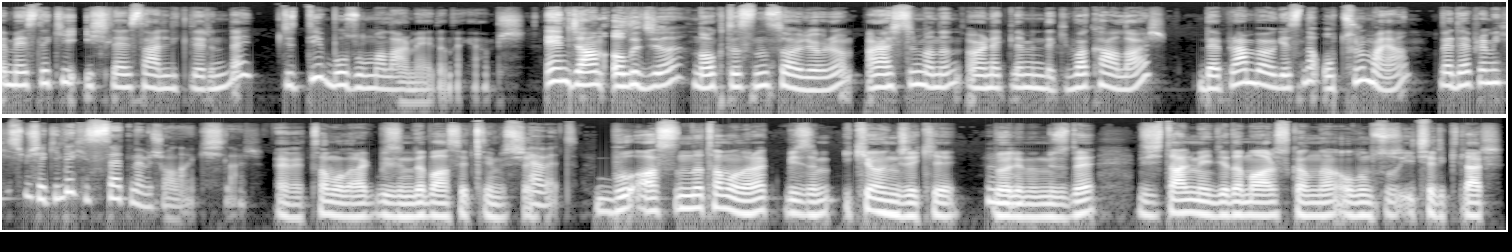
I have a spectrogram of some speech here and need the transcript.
ve mesleki işlevselliklerinde ciddi bozulmalar meydana gelmiş. En can alıcı noktasını söylüyorum. Araştırmanın örneklemindeki vakalar deprem bölgesinde oturmayan ve depremi hiçbir şekilde hissetmemiş olan kişiler. Evet tam olarak bizim de bahsettiğimiz şey. Evet. Bu aslında tam olarak bizim iki önceki bölümümüzde Dijital medyada maruz kalınan olumsuz içerikler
